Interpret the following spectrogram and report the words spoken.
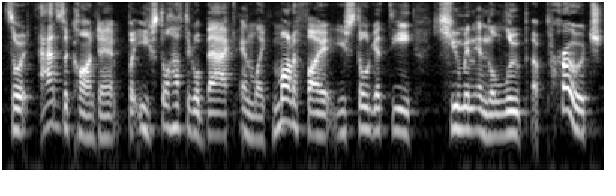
So it adds the content, but you still have to go back and like modify it. You still get the human in the loop approach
